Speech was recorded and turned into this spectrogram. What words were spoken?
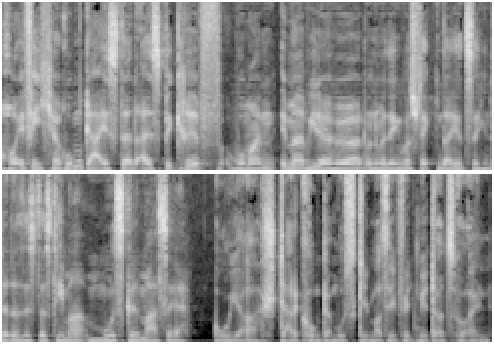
häufig herumgeistert als Begriff, wo man immer wieder hört und immer denkt, was steckt denn da jetzt dahinter, das ist das Thema Muskelmasse. Oh ja, Stärkung der Muskelmasse fällt mir dazu ein.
